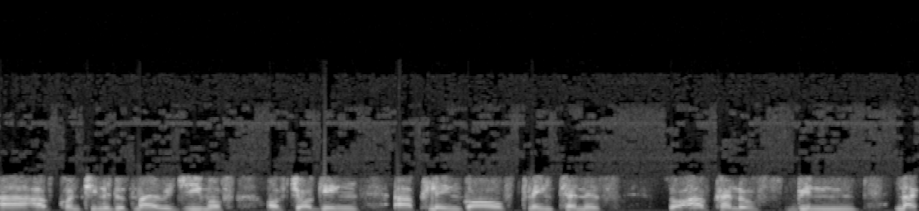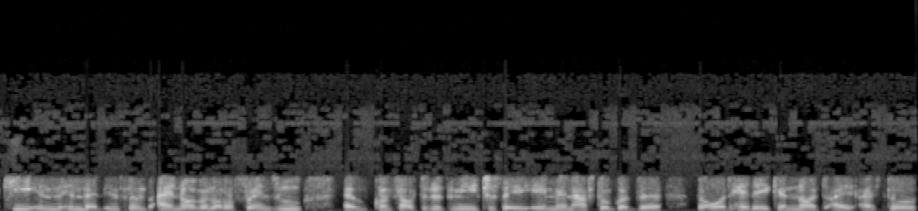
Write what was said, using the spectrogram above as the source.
Uh, I've continued with my regime of of jogging, uh, playing golf, playing tennis, so I've kind of been lucky in in that instance. I know of a lot of friends who have consulted with me to say, "Hey man, I've still got the the odd headache and not I, I still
